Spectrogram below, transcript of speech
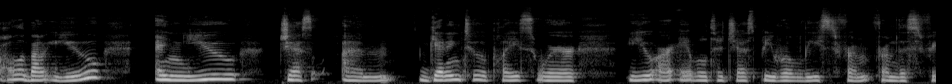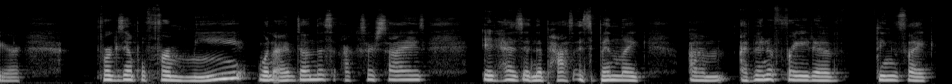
all about you and you just um, getting to a place where you are able to just be released from from this fear. For example, for me, when I've done this exercise, it has in the past it's been like um, I've been afraid of things like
